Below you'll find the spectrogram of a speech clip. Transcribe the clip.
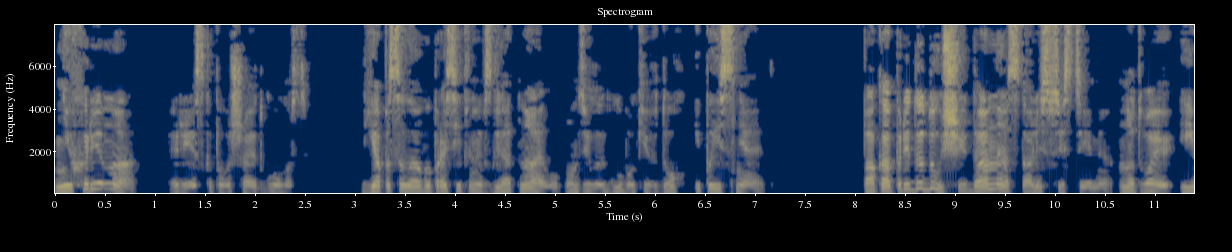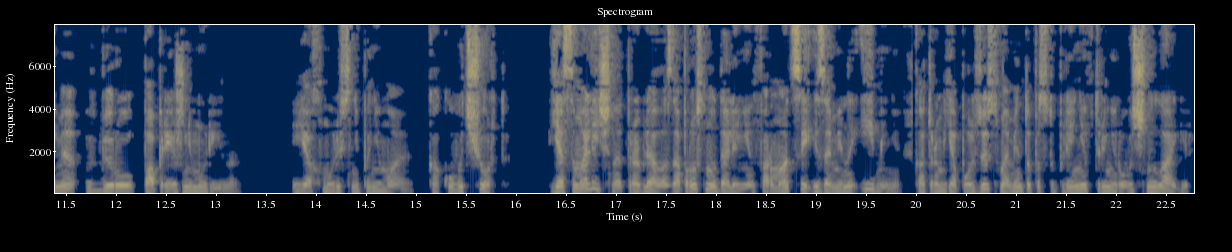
Ни хрена, резко повышает голос. Я посылаю вопросительный взгляд Найлу, он делает глубокий вдох и поясняет. Пока предыдущие данные остались в системе, но твое имя в бюро по-прежнему Рина. Я хмурюсь, не понимая, какого черта? Я самолично отправляла запрос на удаление информации и замены имени, которым я пользуюсь с момента поступления в тренировочный лагерь.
